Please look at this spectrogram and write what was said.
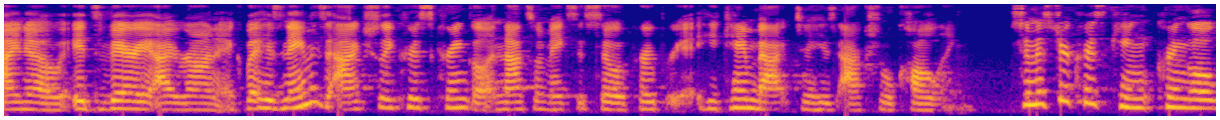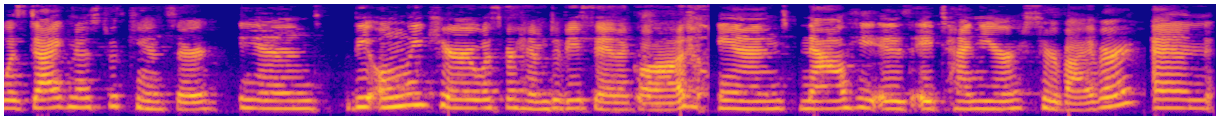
I know it's very ironic, but his name is actually Chris Kringle, and that's what makes it so appropriate. He came back to his actual calling. So, Mr. Chris King- Kringle was diagnosed with cancer, and the only cure was for him to be Santa Claus. And now he is a 10 year survivor. And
